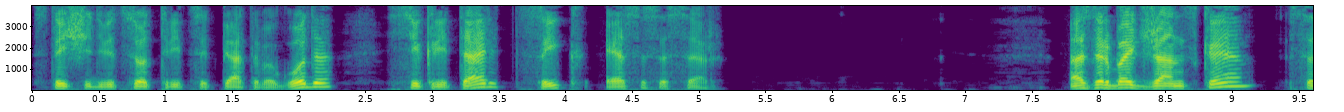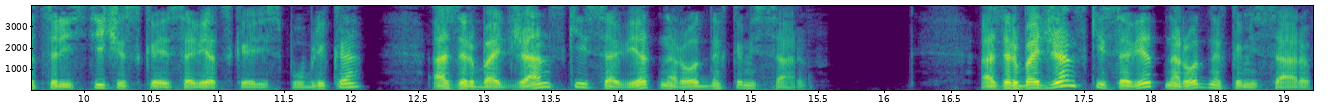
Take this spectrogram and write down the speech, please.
С 1935 года секретарь ЦИК СССР. Азербайджанская социалистическая советская республика Азербайджанский совет народных комиссаров. Азербайджанский совет народных комиссаров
